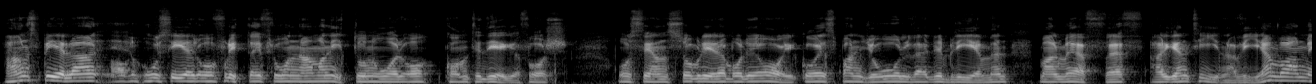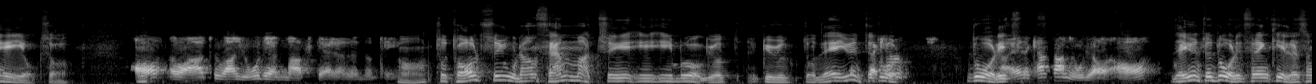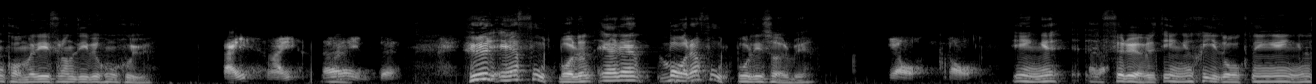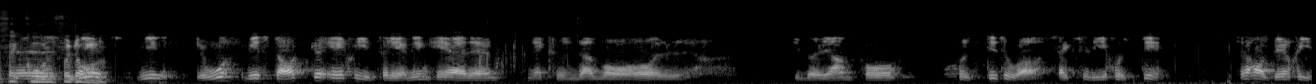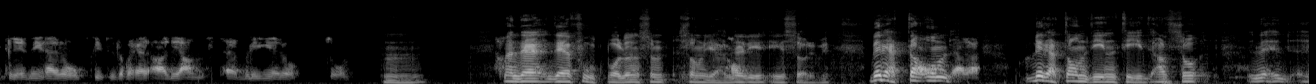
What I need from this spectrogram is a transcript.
Han spelade eh, hos er och flyttade ifrån när han var 19 år och kom till Degerfors. Och sen så blev det både AIK, Espanyol, Werder Bremen, Malmö FF, Argentina-VM var han med i också. Ja, ja, jag tror han gjorde en match där eller någonting. Ja, totalt så gjorde han fem matcher i, i, i blågult gult, och det är ju inte då, dåligt. Nej, det kanske han gjorde ja. ja. Det är ju inte dåligt för en kille som kommer ifrån division 7. Nej, nej, det är det inte. Hur är fotbollen? Är det bara fotboll i Sörby? Ja, ja. Ingen, för övrigt ingen skidåkning, ingen sektion för dam. Startade en skidförening här, eh, när kunde det vara i början på 70 tror jag, 69-70. Så hade vi en skidförening här och åkte till de här allianstävlingar och så. Mm. Men det, det är fotbollen som, som gäller i, i Sörby. Berätta om, berätta om din tid. Alltså,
